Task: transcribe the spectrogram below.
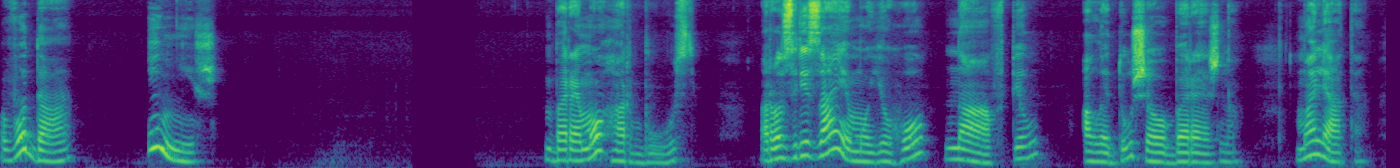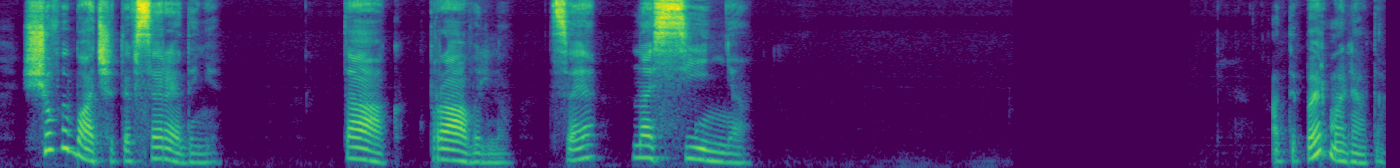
вода і ніж. Беремо гарбуз, розрізаємо його навпіл, але дуже обережно. Малята, що ви бачите всередині? Так, правильно, це насіння. А тепер, малята,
